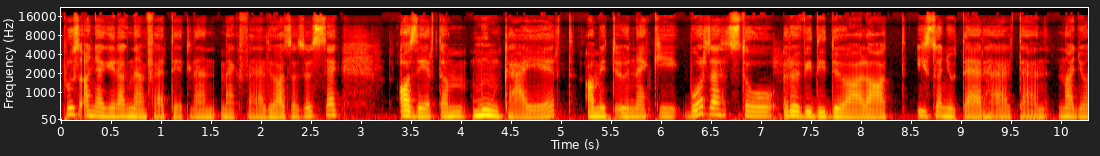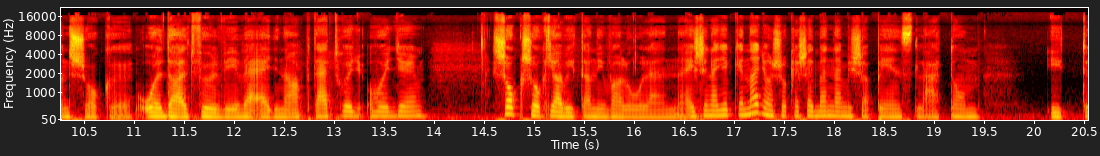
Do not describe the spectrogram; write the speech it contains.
plusz anyagilag nem feltétlen megfelelő az az összeg, azért a munkáért, amit ő neki borzasztó rövid idő alatt, iszonyú terhelten, nagyon sok oldalt fölvéve egy nap, tehát hogy, hogy sok-sok javítani való lenne. És én egyébként nagyon sok esetben nem is a pénzt látom itt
